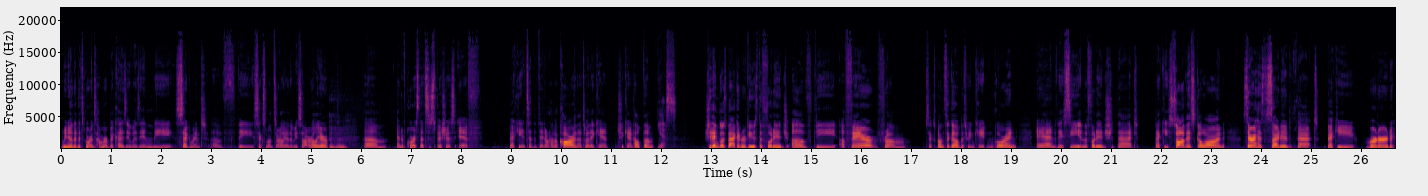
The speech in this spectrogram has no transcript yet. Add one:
we know that it's Goran's Hummer because it was in the segment of the six months earlier that we saw earlier. Um, and of course, that's suspicious if Becky had said that they don't have a car and that's why they can't. She can't help them. Yes. She then goes back and reviews the footage of the affair from six months ago between Kate and Goran, and they see in the footage that Becky saw this go on. Sarah has decided that Becky murdered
